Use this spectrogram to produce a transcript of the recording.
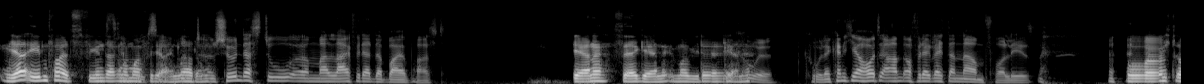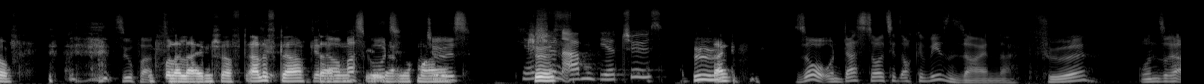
Ja, ebenfalls. Vielen Dank nochmal für die Einladung. Und, äh, schön, dass du äh, mal live wieder dabei warst. Gerne, sehr gerne, immer wieder ja, gerne. Cool, cool. Dann kann ich ja heute Abend auch wieder gleich deinen Namen vorlesen. Freue mich drauf. Super. Mit voller Leidenschaft. Alles klar. Genau, Dann mach's gut. Tschüss. Ja, Tschüss. schönen Abend dir. Tschüss. Danke. So, und das soll es jetzt auch gewesen sein für unsere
